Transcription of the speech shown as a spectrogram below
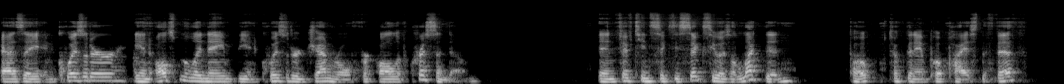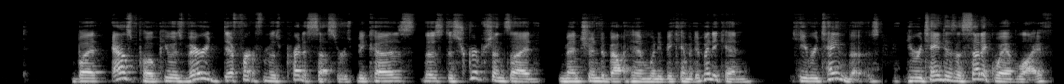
as a inquisitor and ultimately named the Inquisitor General for all of Christendom. In 1566, he was elected Pope, took the name Pope Pius V. But as Pope, he was very different from his predecessors because those descriptions I mentioned about him when he became a Dominican, he retained those. He retained his ascetic way of life,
